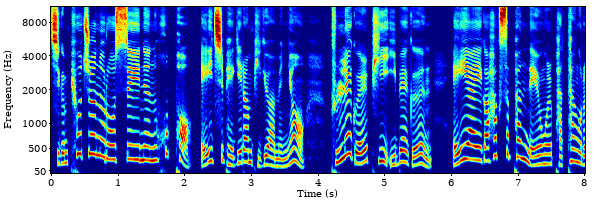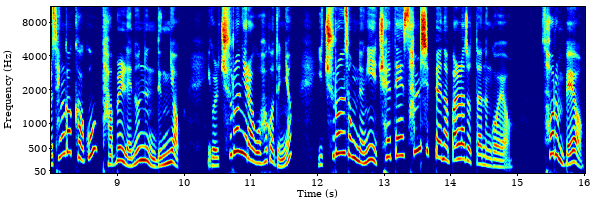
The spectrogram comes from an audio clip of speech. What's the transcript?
지금 표준으로 쓰이는 호퍼 H100이랑 비교하면요. 블랙웰 B200은 AI가 학습한 내용을 바탕으로 생각하고 답을 내놓는 능력, 이걸 추론이라고 하거든요. 이 추론 성능이 최대 30배나 빨라졌다는 거예요. 30배요.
